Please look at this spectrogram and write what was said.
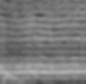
Bye.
